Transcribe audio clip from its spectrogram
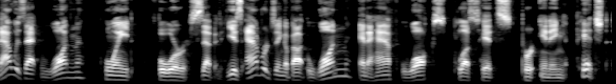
now is at 1.47. He is averaging about one and a half walks plus hits per inning pitched.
